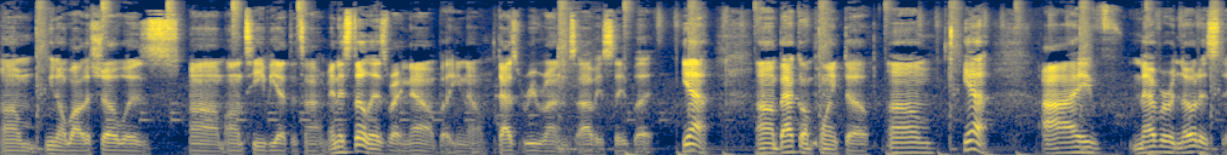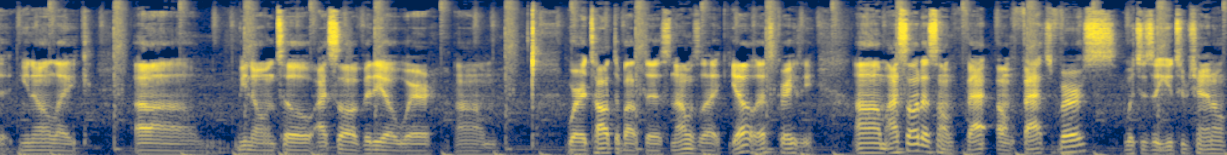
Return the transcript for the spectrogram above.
um, you know, while the show was um, on TV at the time, and it still is right now, but you know, that's reruns, obviously. But yeah, um, back on point though. Um, yeah, I've never noticed it, you know, like, um, you know, until I saw a video where, um, where it talked about this, and I was like, yo, that's crazy. Um, I saw this on Fat on Fatsverse, which is a YouTube channel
